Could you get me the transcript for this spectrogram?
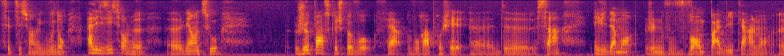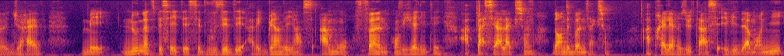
cette session avec vous. Donc, allez-y sur le euh, lien en dessous. Je pense que je peux vous faire vous rapprocher euh, de ça. Évidemment, je ne vous vends pas littéralement euh, du rêve. Mais nous, notre spécialité, c'est de vous aider avec bienveillance, amour, fun, convivialité à passer à l'action dans des bonnes actions. Après, les résultats, c'est évidemment ni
